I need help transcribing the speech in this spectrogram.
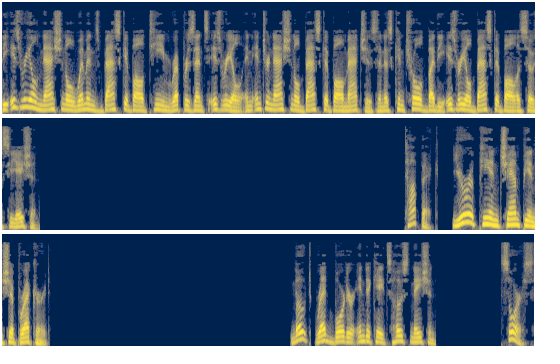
The Israel national women's basketball team represents Israel in international basketball matches and is controlled by the Israel Basketball Association. European Championship record. Note, red border indicates host nation. Source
